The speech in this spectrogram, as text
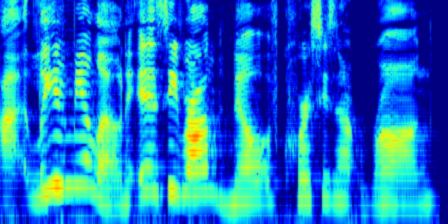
Uh, leave me alone. Is he wrong? No of course he's not wrong.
